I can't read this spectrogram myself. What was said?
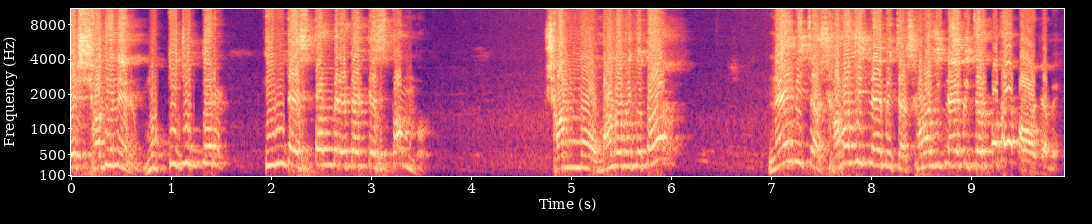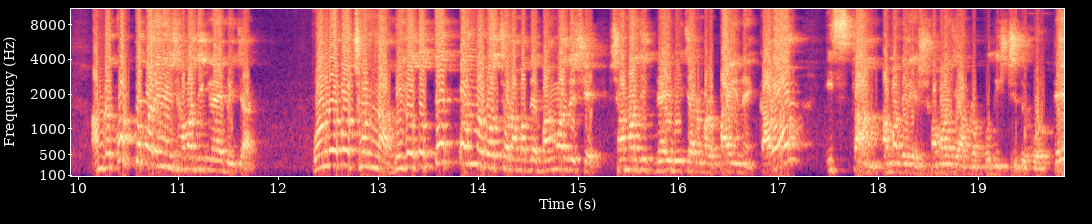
দেশ স্বাধীনের, মুক্তিযুদ্ধের তিনটা স্তম্ভের, এটা একটা স্তম্ভ। সাম্য, মানবিকতা, ন্যায় বিচার, সামাজিক ন্যায় বিচার, সামাজিক ন্যায় বিচার কোথায় পাওয়া যাবে? আমরা করতে পারি না সামাজিক ন্যায় বিচার। পনেরো বছর না, বিগত তেপ্পান্ন বছর আমাদের বাংলাদেশে সামাজিক ন্যায় বিচার আমরা পাই নাই। কারণ ইসলাম আমাদের সমাজে আমরা প্রতিষ্ঠিত করতে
